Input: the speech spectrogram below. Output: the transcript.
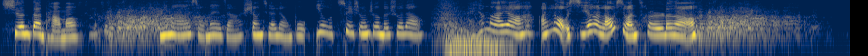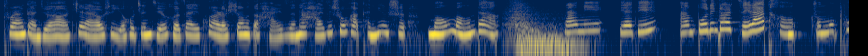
宣蛋挞吗？”尼玛小妹子啊，上前两步，又脆生生的说道：“哎呀妈呀，俺老西啊，老喜欢呲儿了呢。”突然感觉啊，这俩要是以后真结合在一块儿了，生了个孩子，那孩子说话肯定是萌萌的。妈咪，爹地，俺玻璃盖贼拉疼，怎么破？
